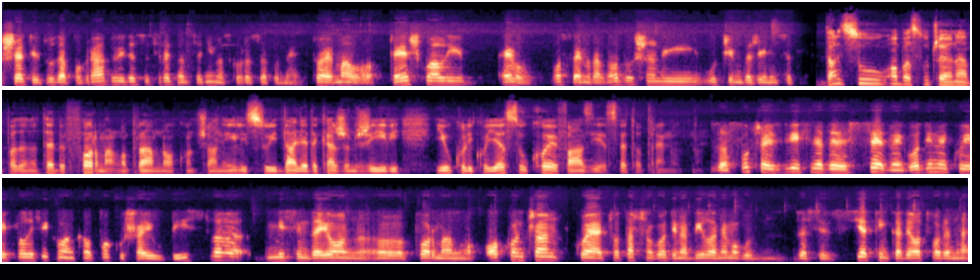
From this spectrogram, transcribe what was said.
šetaju tuda po gradu i da se sretam sa njima skoro svakodnevno. To je malo teško, ali evo, ostajem ravnodušan i učim da živim sa tim. Da li su oba slučaja napada na tebe formalno pravno okončani ili su i dalje, da kažem, živi i ukoliko jesu, u kojoj fazi je sve to trenutno? Za slučaj iz 2007. godine koji je kvalifikovan kao pokušaj ubistva, mislim da je on formalno okončan. Koja je to tačno godina bila, ne mogu da se sjetim kada je otvorena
